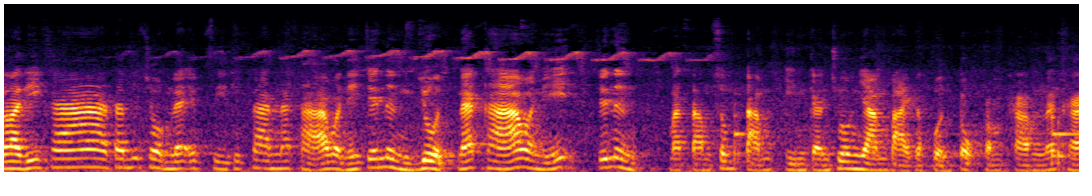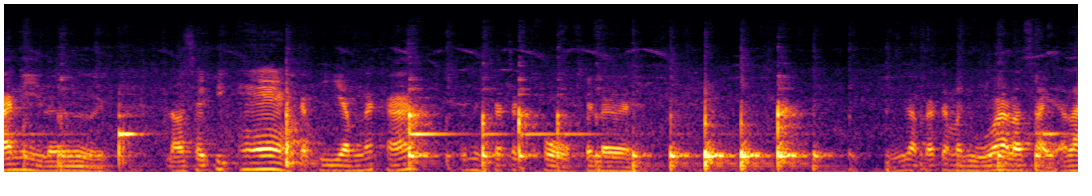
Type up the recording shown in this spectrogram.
สวัสดีค่ะท่านผู้ชมและ FC ทุกท่านนะคะ วันนี้เจ๊หนึ่งหยุดนะคะ วันนี้เจ๊หนึ่งมาตำส้มตำกินกันช่วงยามบ่ายกับฝนตกพรำๆนะคะ นี่เลย เราใช้พริกแห้งกระเทียมนะคะเจ๊หนึ่งก็จะโขลกไปเลยทีนี้เราก็จะมาดูว่าเราใส่อะไร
